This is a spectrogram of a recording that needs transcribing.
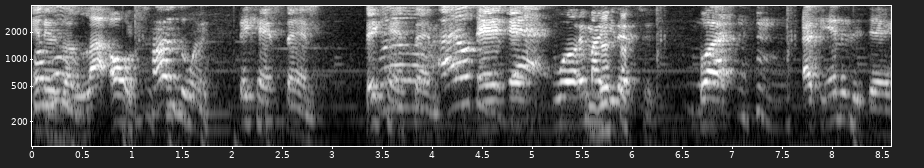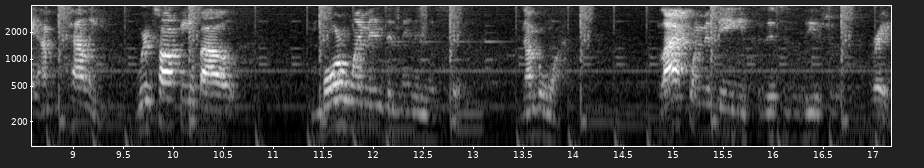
And there's a lot, oh, tons of women. They can't stand me. They can't stand me. I don't think And, it's that. well, it might be that too. But at the end of the day, I'm telling you, we're talking about more women than men in this city. Number one, black women being in positions of leadership is great.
